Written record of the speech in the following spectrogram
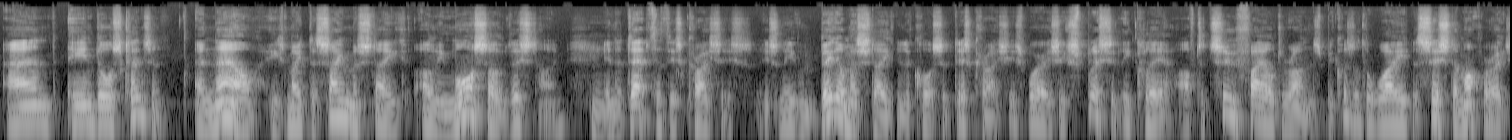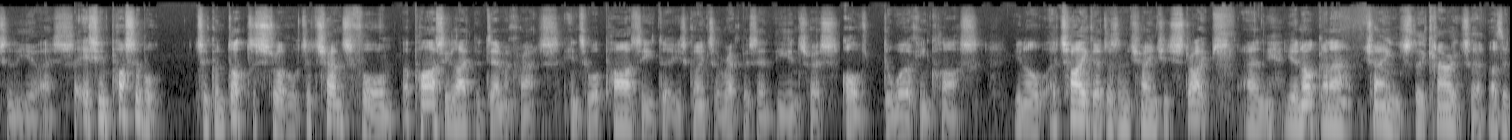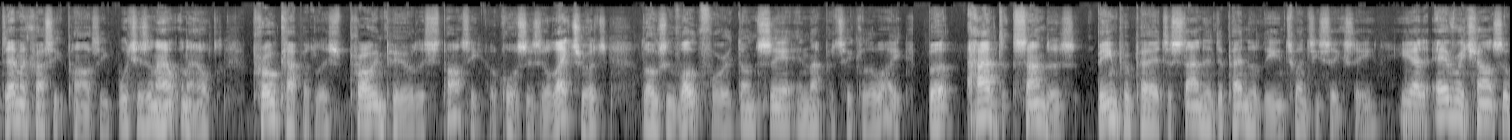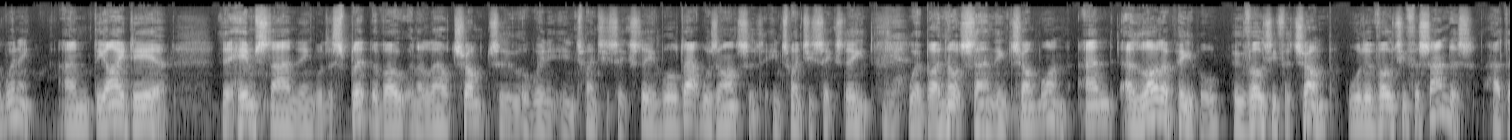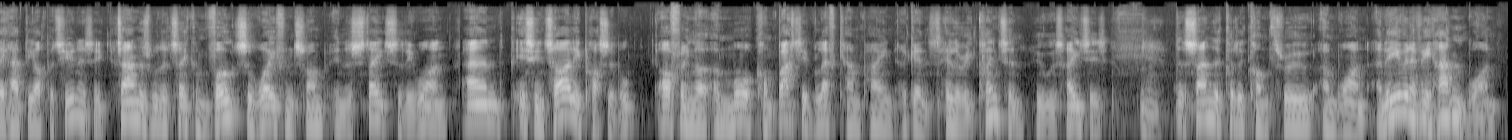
and he endorsed Clinton. And now he's made the same mistake, only more so this time, mm. in the depth of this crisis. It's an even bigger mistake in the course of this crisis, where it's explicitly clear, after two failed runs, because of the way the system operates in the US, it's impossible to conduct a struggle to transform a party like the Democrats into a party that is going to represent the interests of the working class you know, a tiger doesn't change its stripes, and you're not going to change the character of the Democratic Party, which is an out and out pro capitalist, pro imperialist party. Of course, its electorate, those who vote for it, don't see it in that particular way. But had Sanders been prepared to stand independently in 2016, he mm. had every chance of winning. And the idea that him standing would have split the vote and allowed Trump to win it in 2016. Well, that was answered in 2016, yeah. whereby not standing, Trump won. And a lot of people who voted for Trump would have voted for Sanders had they had the opportunity. Sanders would have taken votes away from Trump in the states that he won. And it's entirely possible offering a, a, more combative left campaign against Hillary Clinton, who was hated, mm. that Sanders could have come through and won. And even if he hadn't won,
